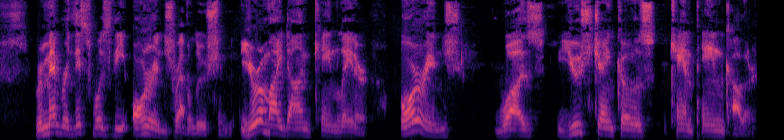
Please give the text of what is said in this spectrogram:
Remember this was the orange revolution. Euromaidan came later Orange was Yushchenko's campaign color.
